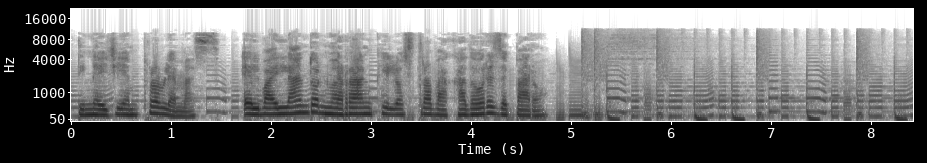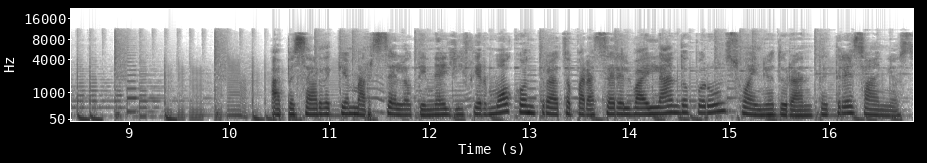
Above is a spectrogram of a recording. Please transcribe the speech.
Tinelli en problemas, el bailando no arranca y los trabajadores de paro. A pesar de que Marcelo Tinelli firmó contrato para hacer el Bailando por un Sueño durante tres años,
